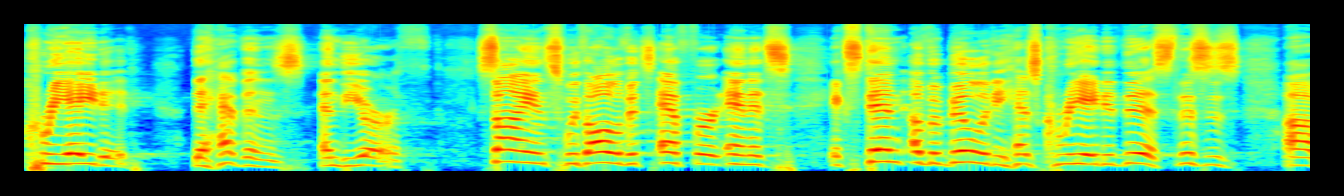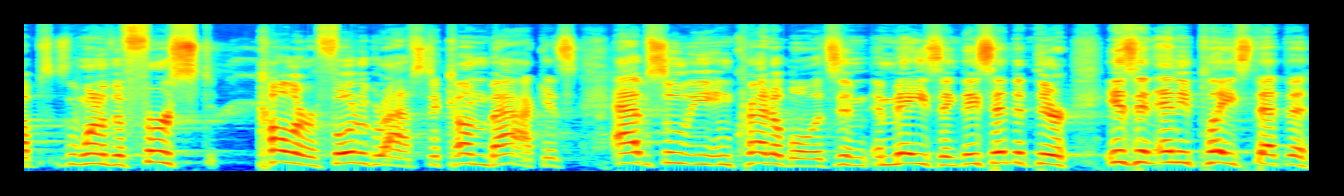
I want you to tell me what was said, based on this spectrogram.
created the heavens and the earth. Science, with all of its effort and its extent of ability, has created this. This is uh, one of the first color photographs to come back. It's absolutely incredible. It's amazing. They said that there isn't any place that the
